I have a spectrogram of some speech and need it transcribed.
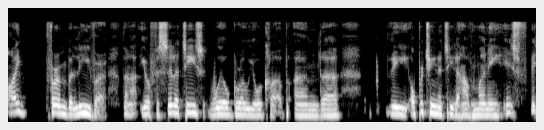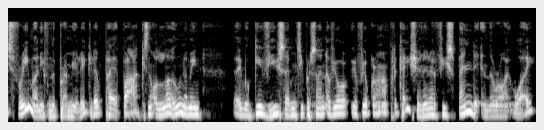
I firm believer that your facilities will grow your club and. Uh, the opportunity to have money is it's free money from the Premier League. You don't pay it back. It's not a loan. I mean, they will give you 70% of your of your grant application. And if you spend it in the right way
